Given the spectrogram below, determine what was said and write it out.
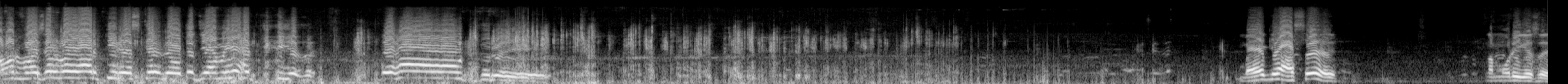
আমার ফয়সাল ভাই আর কি রেস খেলবে? ও তো জ্যামে আটকে গেছে। বহুত দূরে। ভাইয়া কি আছে? না মরে গেছে?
